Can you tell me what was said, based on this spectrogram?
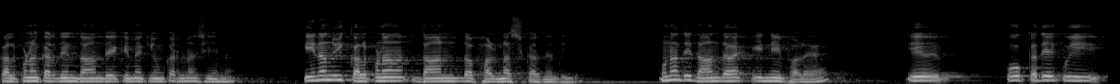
ਕਲਪਨਾ ਕਰਦੇ ਨੇ, ਦਾਨ ਦੇ ਕੇ ਮੈਂ ਕਿਉਂ ਕਰਨਾ ਸੀ ਇਹਨਾਂ। ਇਹਨਾਂ ਨੂੰ ਹੀ ਕਲਪਨਾ, ਦਾਨ ਦਾ ਫਲ ਨਸ਼ਟ ਕਰ ਦਿੰਦੀ ਹੈ। ਉਹਨਾਂ ਦੇ ਦਾਨ ਦਾ ਇੰਨੇ ਫਲ ਹੈ ਕਿ ਉਹ ਕਦੇ ਕੋਈ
